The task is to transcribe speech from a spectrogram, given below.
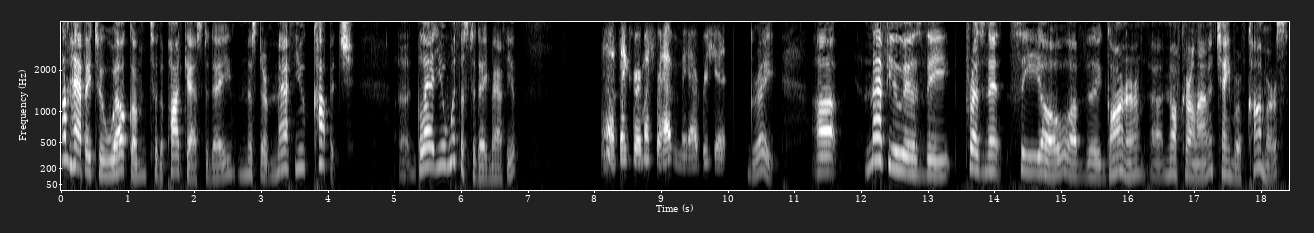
I'm happy to welcome to the podcast today Mr. Matthew Coppage. Uh, glad you're with us today, Matthew. Oh, thanks very much for having me. I appreciate it. Great. Uh, Matthew is the president CEO of the Garner, uh, North Carolina Chamber of Commerce.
